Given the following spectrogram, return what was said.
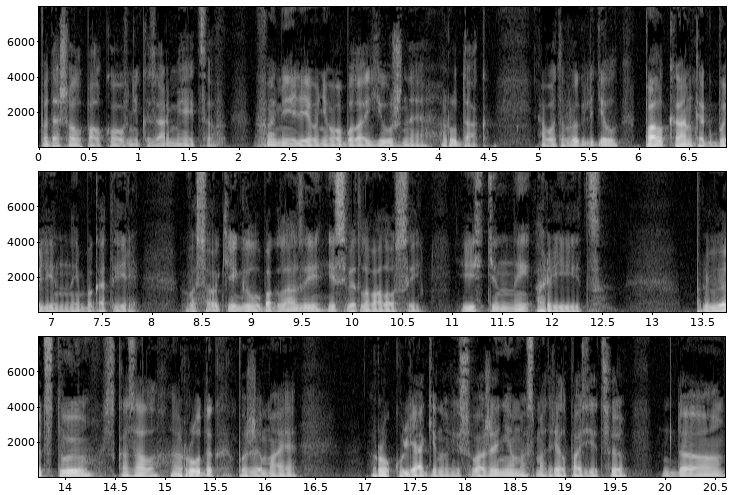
Подошел полковник из армейцев. Фамилия у него была Южная, Рудак. А вот выглядел полкан как былинный богатырь. Высокий, голубоглазый и светловолосый. Истинный ариец. «Приветствую», — сказал Рудок, пожимая руку Лягину и с уважением осмотрел позицию. «Да,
